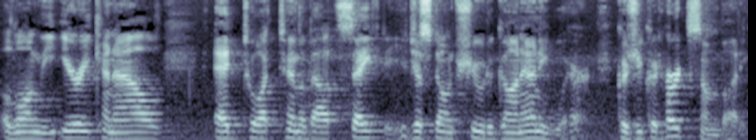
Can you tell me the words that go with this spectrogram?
along the Erie Canal. Ed taught Tim about safety. You just don't shoot a gun anywhere because you could hurt somebody.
